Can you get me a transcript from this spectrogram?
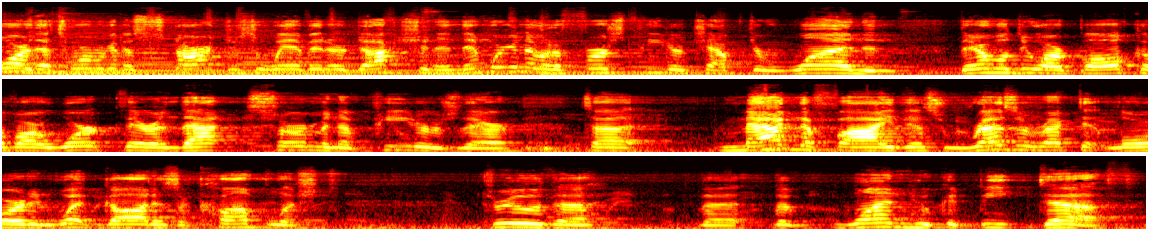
4. That's where we're going to start, just a way of introduction. And then we're going to go to 1 Peter chapter 1, and there we'll do our bulk of our work there in that sermon of Peter's there to magnify this resurrected Lord and what God has accomplished through the, the, the one who could beat death.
